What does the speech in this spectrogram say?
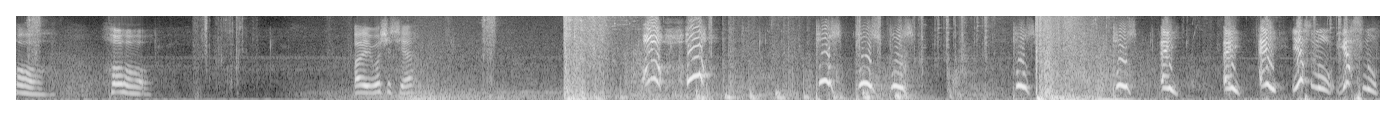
Oh. Oh. Hey, watch this, yeah? Oh! Oh! Push! Push! Push! Push! Push! mesmo?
